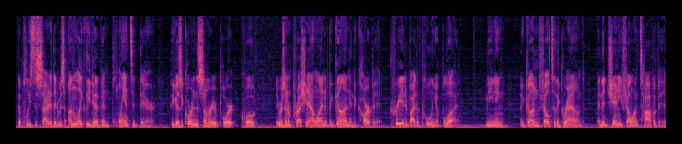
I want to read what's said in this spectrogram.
the police decided that it was unlikely to have been planted there because, according to the summary report, quote, there was an impression outline of the gun in the carpet created by the pooling of blood meaning the gun fell to the ground and that Jenny fell on top of it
